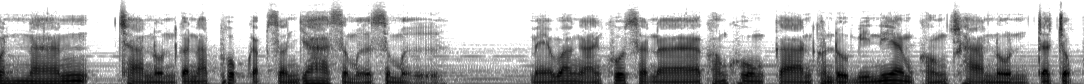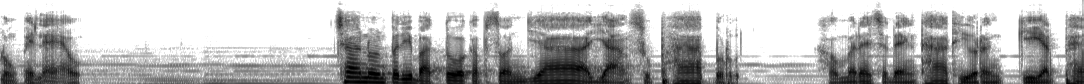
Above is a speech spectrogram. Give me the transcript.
วันนั้นชานนก็นัดพบกับซอนย่าเสมอๆ แม้ว่างานโฆษณาของโครงการคอนโดมิเนียมของชานนจะจบลงไปแล้ว ชานนปฏิบัติตัวกับซอนย่าอย่างสุภาพบุรุษ เขาไม่ได้แสดงท่าทีรังเกียจแพ้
